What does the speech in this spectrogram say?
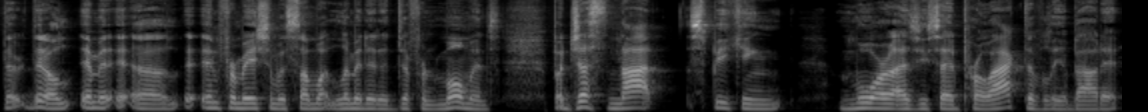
the, you know Im- uh, information was somewhat limited at different moments, but just not speaking more, as you said, proactively about it.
